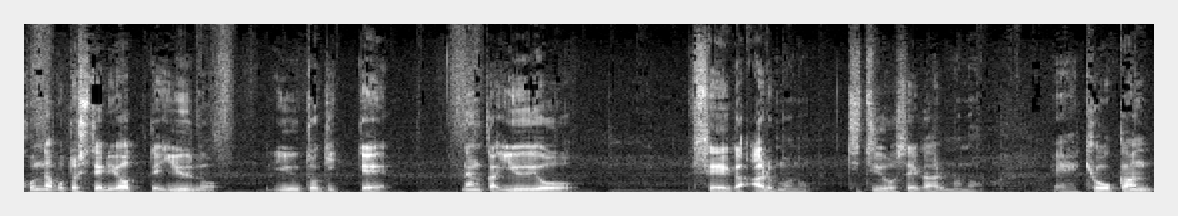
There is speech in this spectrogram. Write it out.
こんなことしてるよっていうの言う時ってなんか有用性があるもの実用性があるもの、えー、共感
